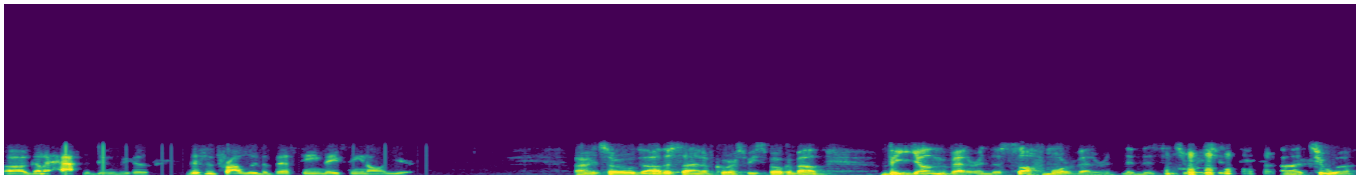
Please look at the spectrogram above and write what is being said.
uh, going to have to do because this is probably the best team they've seen all year. All right, so the other side, of course, we spoke about the young veteran, the sophomore veteran in this situation, uh, Tua.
